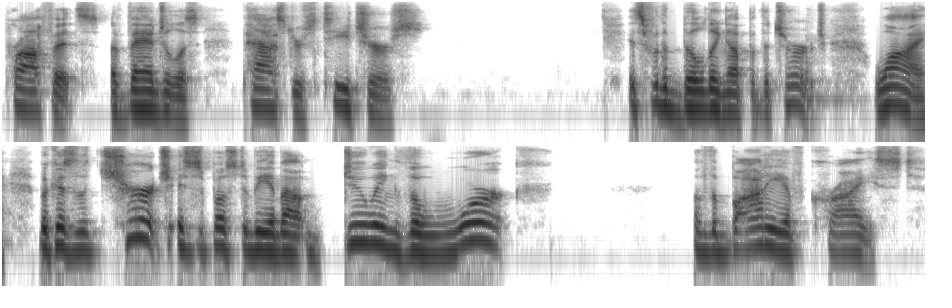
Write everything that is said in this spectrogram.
prophets, evangelists, pastors, teachers. It's for the building up of the church. Why? Because the church is supposed to be about doing the work of the body of Christ.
